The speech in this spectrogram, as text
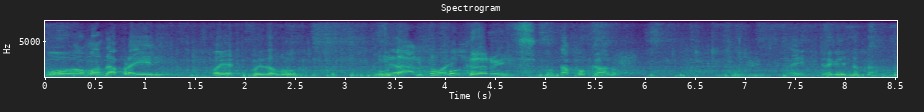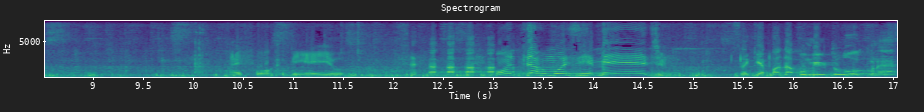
Vou mandar pra ele. Olha que coisa louca. Não dá, não tá pode? focando isso. Não tá focando? Aí, pega aí, Tatá. Aí foca bem, aí, ó. Onde você arrumou esse remédio? Isso aqui é pra dar pro Mirto Louco, né?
